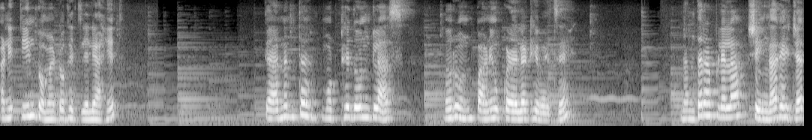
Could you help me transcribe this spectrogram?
आणि तीन टोमॅटो घेतलेले आहेत. त्यानंतर मोठे दोन ग्लास भरून पाणी उकळायला ठेवायचे. नंतर आपल्याला शेंगा घ्यायच्यात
